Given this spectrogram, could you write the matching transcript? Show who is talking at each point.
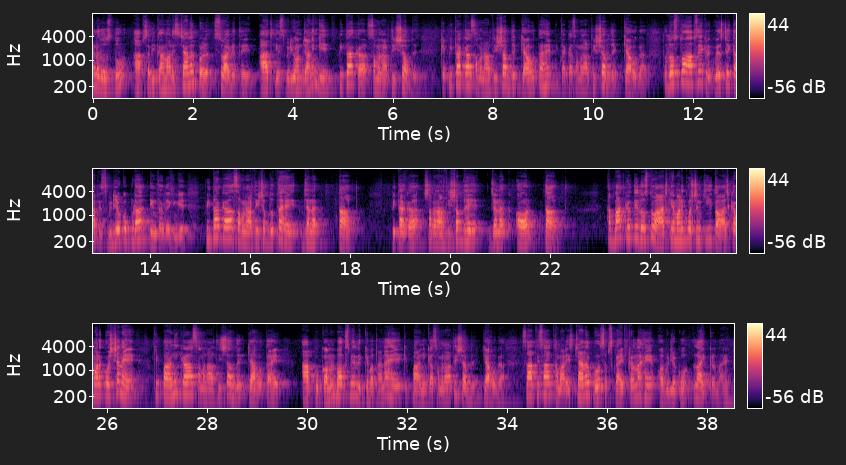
Speaker 1: Hello दोस्तों, आप सभी का हमारे इस चैनल पर स्वागत है। आज के इस वीडियो हम जानेंगे पिता का समानार्थी शब्द। कि पिता का समानार्थी शब्द क्या होता है, पिता का समानार्थी शब्द क्या होगा? तो दोस्तों, आपसे एक रिक्वेस्ट है कि आप इस वीडियो को पूरा इन तक देखेंगे। पिता का समानार्थी शब्द होता है जनक, तात। पिता का समानार्थी शब्द है जनक और तात। अब बात करते हैं दोस्तों, आज के हमारे क्वेश्चन की। तो आज का हमारा क्वेश्चन है कि पानी का समानार्थी शब्द क्या होता है? आपको कमेंट बॉक्स में लिख के बताना है कि पानी का समानार्थी शब्द क्या होगा। साथ ही साथ हमारे इस चैनल को सब्सक्राइब करना है और वीडियो को लाइक करना है।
